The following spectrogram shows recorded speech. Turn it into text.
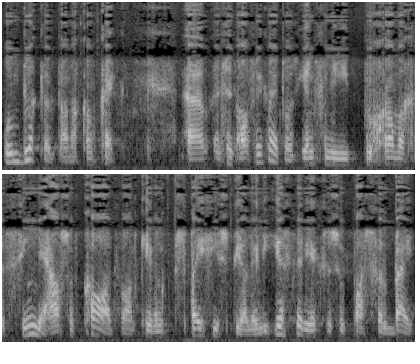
oombliklik daarna kan kyk. Uh, in Suid-Afrika het ons een van die programme gesien, The House of Cards, waar Kevin Spacey speel en die eerste reeks is sopas verby.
